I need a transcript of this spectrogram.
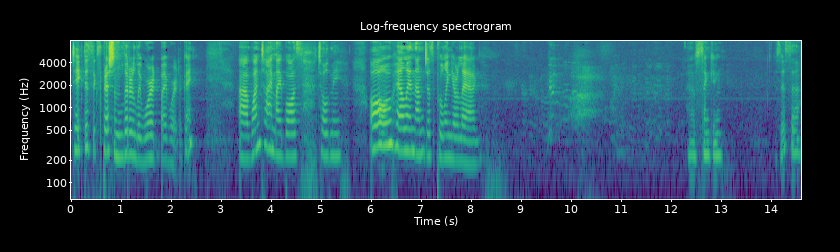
take this expression literally word by word, okay? Uh, one time my boss told me, Oh, Helen, I'm just pulling your leg. I was thinking, is this a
